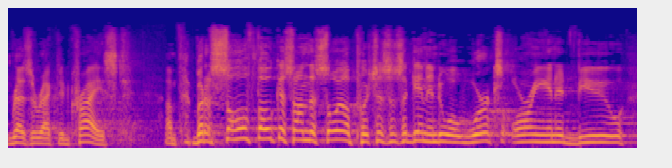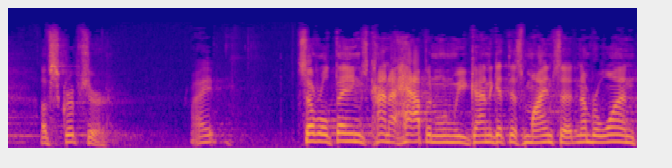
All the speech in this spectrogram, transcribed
resurrected Christ. Um, but a sole focus on the soil pushes us again into a works oriented view of Scripture, right? Several things kind of happen when we kind of get this mindset. Number one,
